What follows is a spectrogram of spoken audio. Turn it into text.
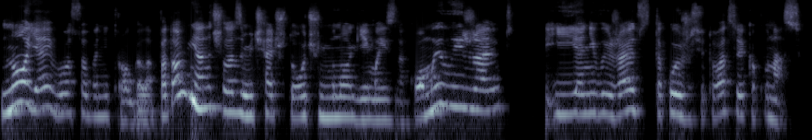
но я его особо не трогала. Потом я начала замечать, что очень многие мои знакомые выезжают, и они выезжают с такой же ситуацией, как у нас.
